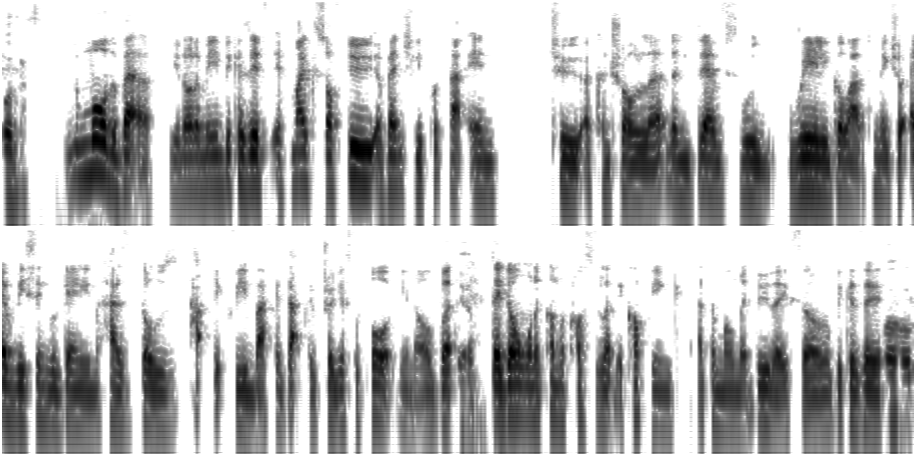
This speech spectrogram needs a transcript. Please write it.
well, the more the better. You know what I mean? Because if if Microsoft do eventually put that in to a controller, then devs will really go out to make sure every single game has those haptic feedback, adaptive trigger support, you know. But yeah. they don't want to come across as like they're copying at the moment, do they? So because they're well,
